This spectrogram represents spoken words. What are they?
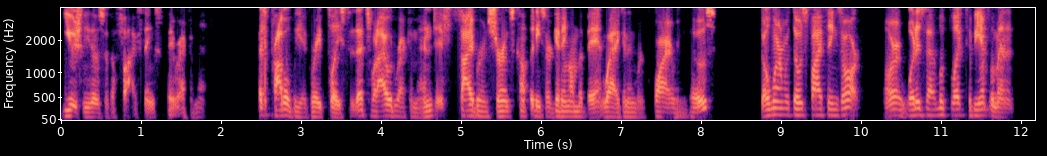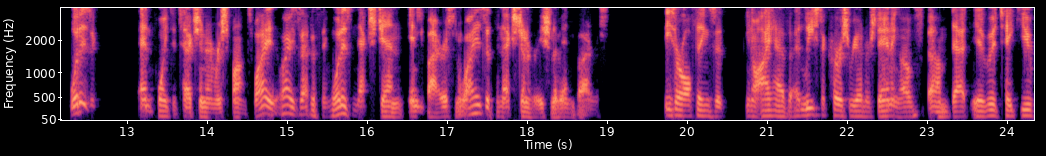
Usually those are the five things that they recommend. That's probably a great place. To, that's what I would recommend. If cyber insurance companies are getting on the bandwagon and requiring those, go learn what those five things are. All right, what does that look like to be implemented? What is endpoint detection and response? Why, why is that a thing? What is next gen antivirus and why is it the next generation of antivirus? These are all things that, you know, I have at least a cursory understanding of um, that it would take you,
